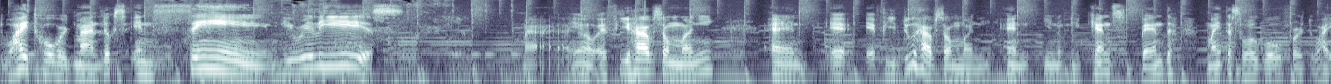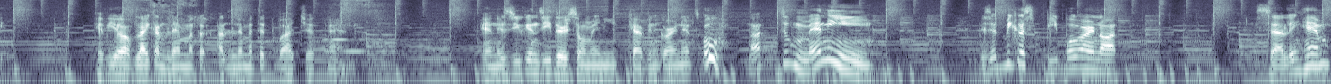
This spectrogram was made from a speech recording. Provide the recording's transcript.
Dwight Howard man looks insane. He really is. Man, you know, if you have some money and if you do have some money and you know you can spend, might as well go for Dwight. If you have like unlimited unlimited budget, man. And as you can see, there's so many Kevin Garnett's. Oh, not too many. Is it because people are not selling him?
